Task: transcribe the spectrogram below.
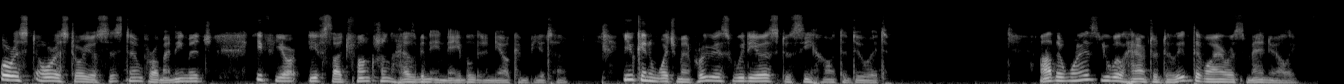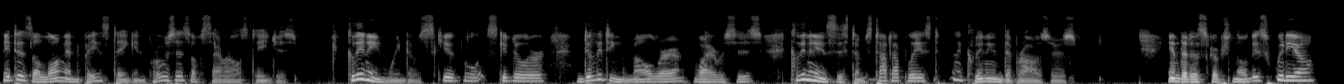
or, rest or restore your system from an image if, your, if such function has been enabled in your computer. You can watch my previous videos to see how to do it. Otherwise, you will have to delete the virus manually. It is a long and painstaking process of several stages cleaning Windows scheduler, deleting malware, viruses, cleaning system startup list, and cleaning the browsers. In the description of this video,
